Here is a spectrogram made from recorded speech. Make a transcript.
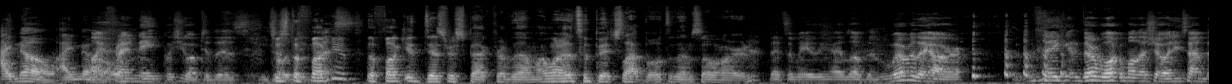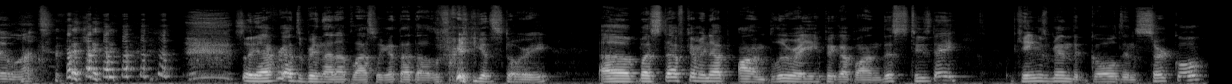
I know. I know. My friend Nate put you up to this. He Just the fucking best. the fucking disrespect from them. I wanted to bitch slap both of them so hard. That's amazing. I love them. Whoever they are, they can, they're welcome on the show anytime they want. so yeah, I forgot to bring that up last week. I thought that was a pretty good story. Uh, but stuff coming up on Blu-ray you can pick up on this Tuesday. Kingsman: The Golden Circle.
